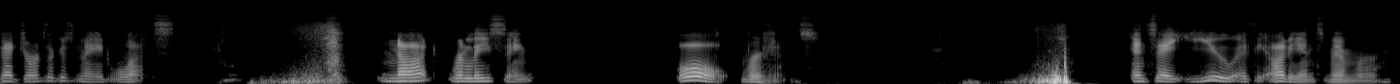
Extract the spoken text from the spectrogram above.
that George Lucas made was not releasing all versions and say you as the audience member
